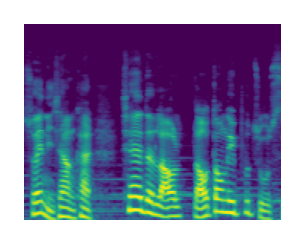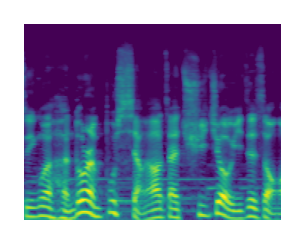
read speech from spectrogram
所以你想想看，现在的劳劳动力不足，是因为很多人不想要再屈就于这种。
